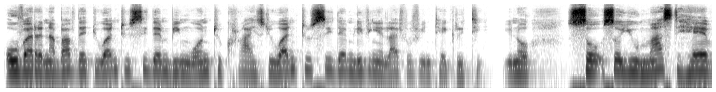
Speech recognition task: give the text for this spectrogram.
Over and above that, you want to see them being won to Christ. You want to see them living a life of integrity. You know, so so you must have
